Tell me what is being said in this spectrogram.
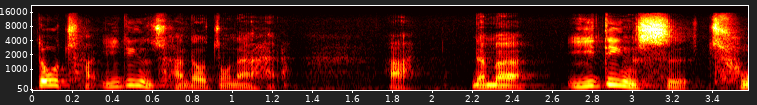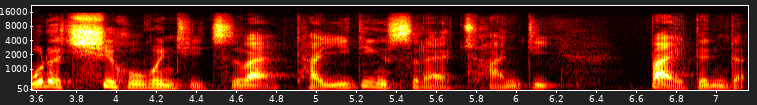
都传一定传到中南海了，啊，那么一定是除了气候问题之外，他一定是来传递拜登的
